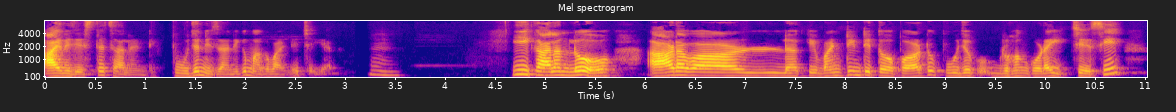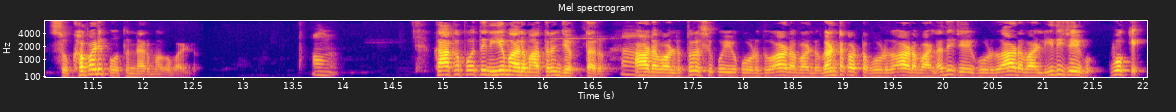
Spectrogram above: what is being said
ఆయన చేస్తే చాలండి. పూజ నిజానికి మగవాళ్ళే చేయాలి. ఈ కాలంలో ఆడవాళ్ళకి వంటింటితో పాటు పూజ గృహం కూడా ఇచ్చేసి సుఖపడిపోతున్నారు మగవాళ్ళు. అవును. కాకపోతే నియమాలు మాత్రం చెప్తారు. ఆడవాళ్ళు తులసి కొయ్యకూడదు ఆడవాళ్ళు గంట కట్టకూడదు ఆడవాళ్ళు అది చేయకూడదు ఆడవాళ్ళు ఇది చేయకూడదు ఓకే.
